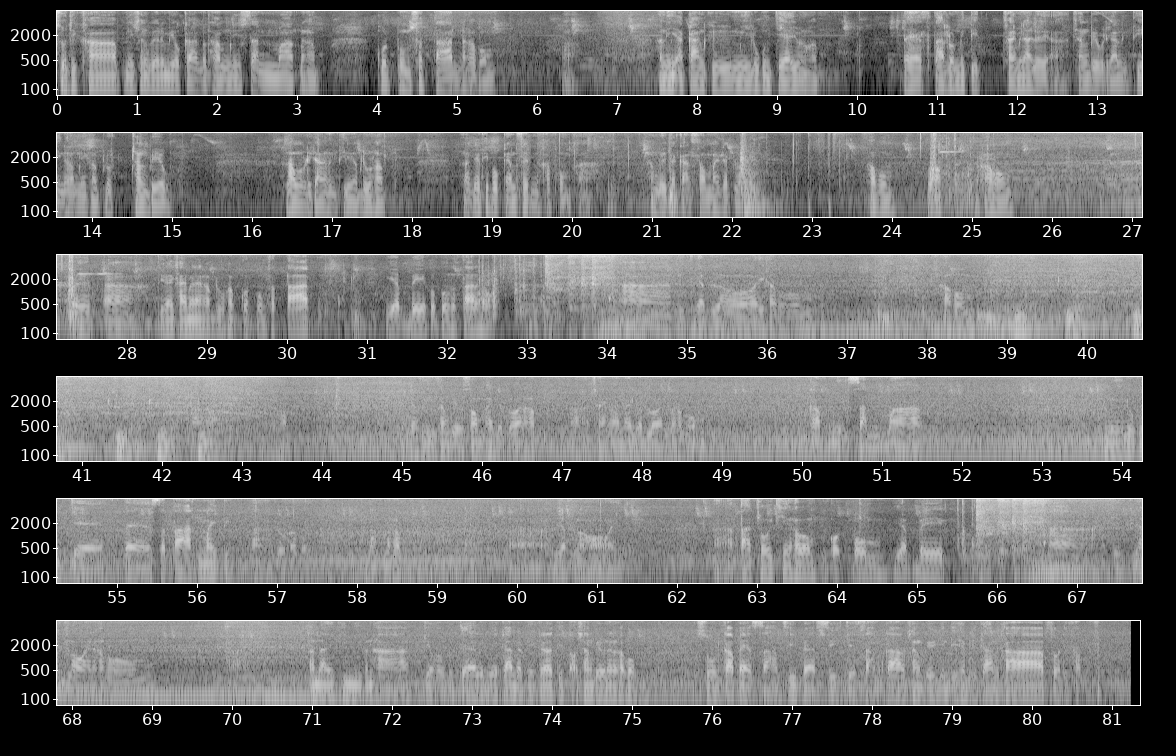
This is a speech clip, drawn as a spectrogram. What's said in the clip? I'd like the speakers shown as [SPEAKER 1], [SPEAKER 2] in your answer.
[SPEAKER 1] สวัสดีครับนี่ช่างเวลได้มีโอกาสมาทำนิสสันมาร์กนะครับ กดปุ่มสตาร์ทนะครับผมอันนี้อาการคือมีลูกกุญแจอยู่นะครับ แต่สตาร์ทรถไม่ติดใช้ไม่ได้เลยอะช่างเบลบริการถึงทีนะครับนี่ครับรถช่างเบลเราบริการถึงทีครับดูนะครับ หลังจากที่โปรแกรมเสร็จนะครับ ผมอ่าช่างเบลจัดการซ่อมให้เรียบร้อยครับผมล็อกนะครับผมเปิดอ่า ทีแรกใช้ไม่ได้ครับดูครับกดปุ่มสตาร์ทเหยียบเบรกกดปุ่มสตาร์ทนะครับอ่าติดเรียบร้อยครับผม ครับผมอ่าครับหลังจากที่ช่างเบลซ่อมให้เรียบร้อยนะครับใช้งานได้เรียบร้อยแล้วนะครับผม กับนิสสันมาร์มีลูกกุญแจ แต่สตาร์ทไม่ติดอ่าดูครับผม หลับนะครับอ่าเรียบร้อยอ่าตาโชว์อีกทีนะครับผม กดปุ่มเหยียบเบรกอ่าติดเรียบร้อยนะครับผมอ่าท่านใดที่มีปัญหาเกี่ยวกับกุญแจหรือมีอาการแบบนี้ก็ติดต่อช่างเบลได้นะครับผม 0983484739 ช่างเบลยินดีให้บริการครับ สวัสดีครับ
